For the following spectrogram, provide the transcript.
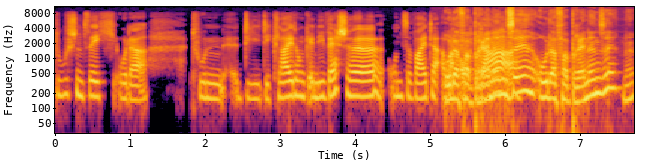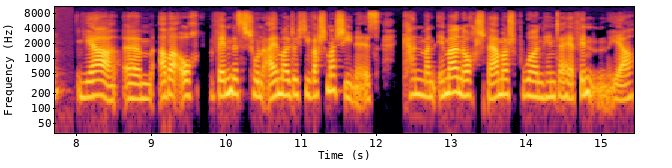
duschen sich oder tun die, die Kleidung in die Wäsche und so weiter. Aber oder verbrennen da, sie, oder verbrennen sie, ne? Ja, ähm, aber auch wenn es schon einmal durch die Waschmaschine ist, kann man immer noch Spermaspuren hinterher finden, ja.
